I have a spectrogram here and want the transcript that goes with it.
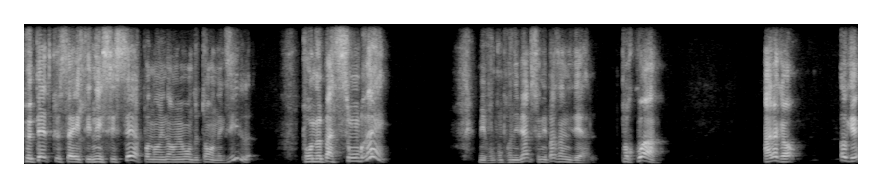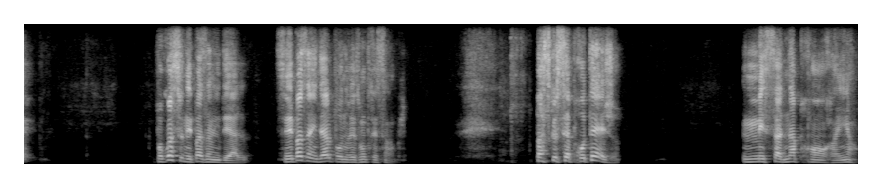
peut-être que ça a été nécessaire pendant énormément de temps en exil pour ne pas sombrer. Mais vous comprenez bien que ce n'est pas un idéal. Pourquoi? Ah d'accord, ok. Pourquoi ce n'est pas un idéal? Ce n'est pas un idéal pour une raison très simple. Parce que ça protège, mais ça n'apprend rien.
